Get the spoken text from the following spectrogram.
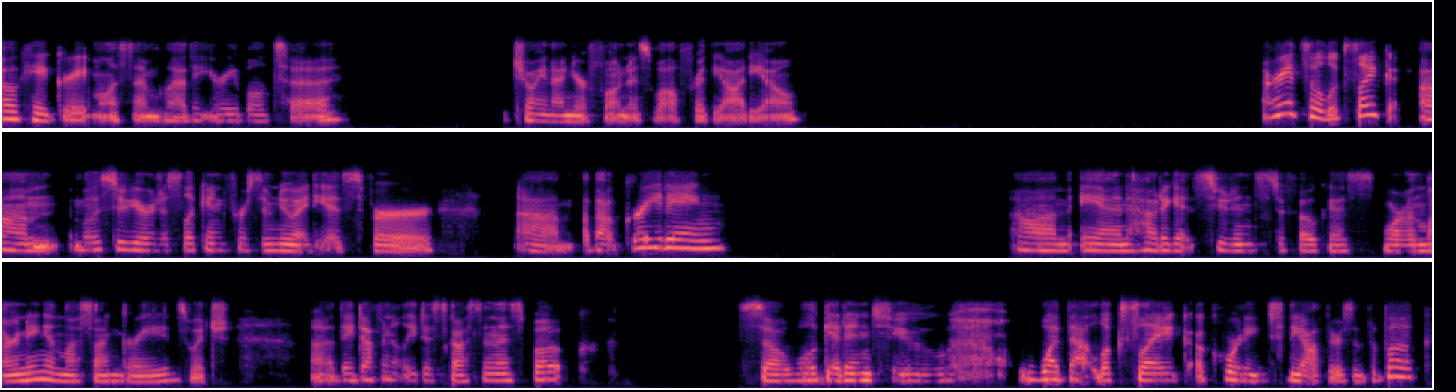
Okay, great, Melissa. I'm glad that you're able to join on your phone as well for the audio. All right, so it looks like um, most of you are just looking for some new ideas for um, about grading um, and how to get students to focus more on learning and less on grades, which uh, they definitely discuss in this book. So we'll get into what that looks like according to the authors of the book.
